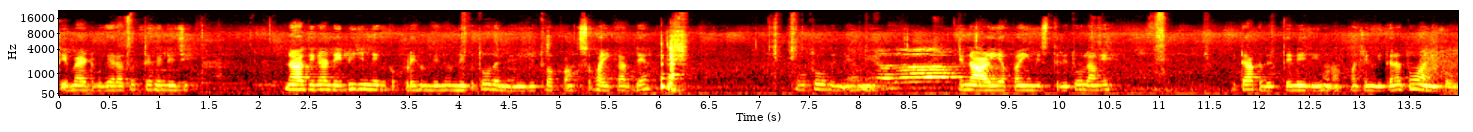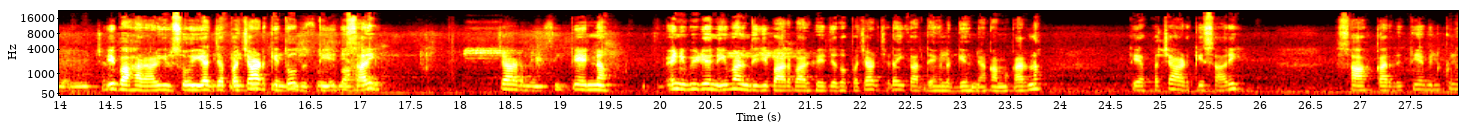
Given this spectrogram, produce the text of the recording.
ਤੇ ਮੈਟ ਵਗੈਰਾ ਧੋਤੇ ਹੋਏ ਨੇ ਜੀ। ਨਾਲ ਦੀ ਨਾਲ ਡੇਲੀ ਜਿੰਨੇ ਕੁ ਕੱਪੜੇ ਹੁੰਦੇ ਨੇ ਉਨੇ ਕੁ ਧੋ ਦਿੰਦੇ ਨੇ ਜਿੱਥੋਂ ਆਪਾਂ ਸਫ਼ਾਈ ਕਰਦੇ ਆ ਉਹ ਧੋ ਦਿੰਦੇ ਹੁੰਦੇ ਆ। ਤੇ ਨਾਲ ਹੀ ਆਪਾਂ ਹੀ ਬਿਸਤਰੀ ਧੋ ਲਾਂਗੇ। ਇਹ ਢੱਕ ਦਿੱਤੇ ਨੇ ਜੀ ਹੁਣ ਆਪਾਂ ਚੰਗੀ ਤਰ੍ਹਾਂ ਧੋਆ ਨਹੀਂ ਪਊਗਾ ਇਹਦੇ ਵਿੱਚ। ਇਹ ਬਾਹਰ ਵਾਲੀ ਰਸੋਈ ਅੱਜ ਆਪਾਂ ਝਾੜ ਕੇ ਧੋ ਦਿੱਤੀ ਹੈ ਜੀ ਸਾਰੀ। ਝਾੜ ਲਈ ਸੀ। ਤੇ ਇੰਨਾ ਇਨੀ ਵੀਡੀਓ ਨਹੀਂ ਬਣਦੀ ਜੀ ਬਾਰ-ਬਾਰ ਫਿਰ ਜਦੋਂ ਆਪਾਂ ਝਾੜ ਚੜਾਈ ਕਰਦੇ ਆਂ ਲੱਗੇ ਹੁੰਦੇ ਆ ਕੰਮ ਕਰਨ। ਤੇ ਆਪਾਂ ਝਾੜ ਕੇ ਸਾਰੀ ਸਾਫ਼ ਕਰ ਦਿੱਤੀ ਹੈ ਬਿਲਕੁਲ।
